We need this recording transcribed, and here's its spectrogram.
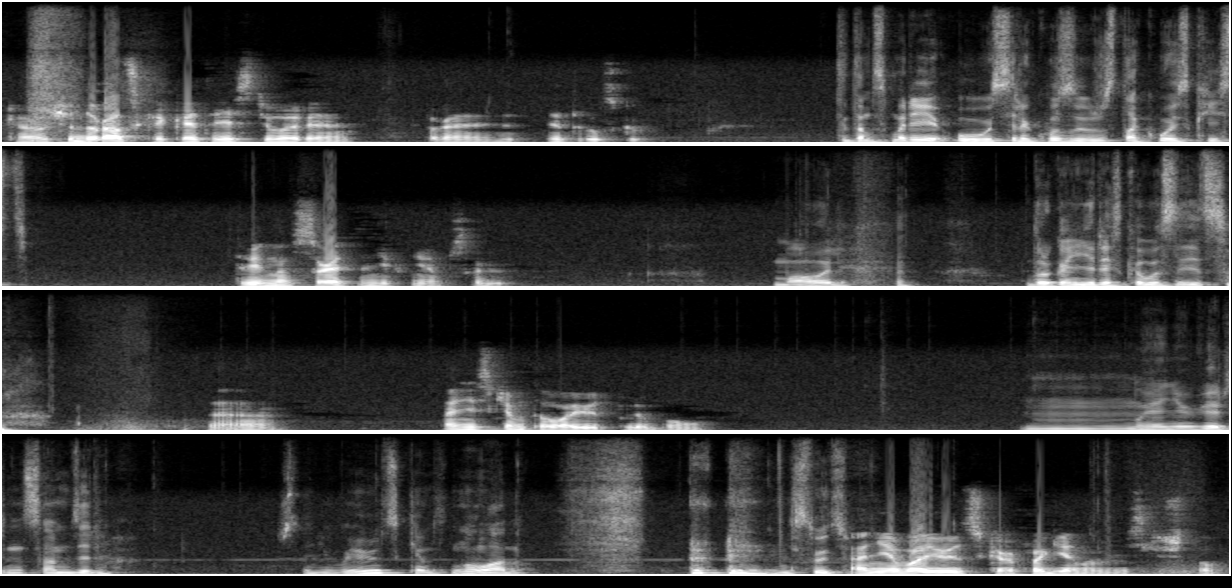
Короче, дурацкая какая-то есть теория про э- это русских. Ты там смотри, у Сиракузы уже стак войск есть. Ты насрать на них не абсолютно. Мало ли. Вдруг они резко высадятся. Да. Они с кем-то воюют по-любому. Ну, я не уверен, на самом деле. Что они воюют с кем-то? Ну, ладно. Не суть. Они воюют с Карфагеном, если что.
